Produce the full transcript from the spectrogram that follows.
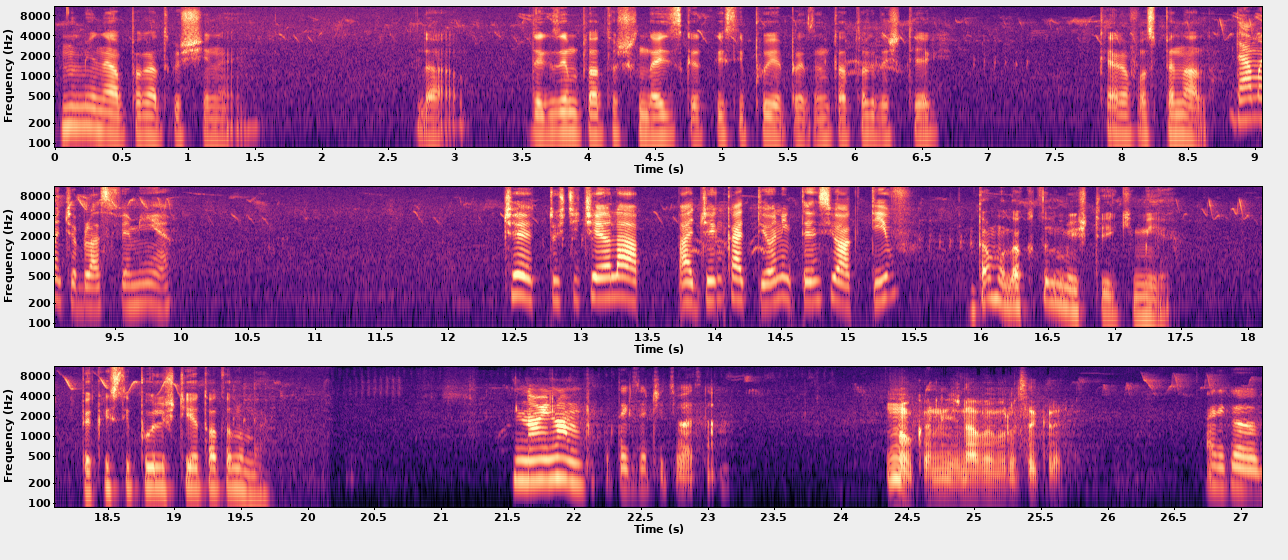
Nu mi-e neapărat rușine. Da, de exemplu, atunci când ai zis că Cristi Pui e prezentator de știri, chiar a fost penal. Da, mă, ce blasfemie. Ce, tu știi ce e la agent cationic tensioactiv? Da, mă, dar câtă lume știe chimie? Pe Cristi Pui îl știe toată lumea. Noi n-am făcut exercițiul ăsta. Nu, că nici n-avem vreun secret. Adică,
